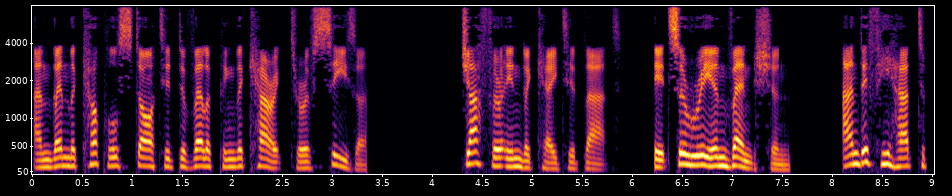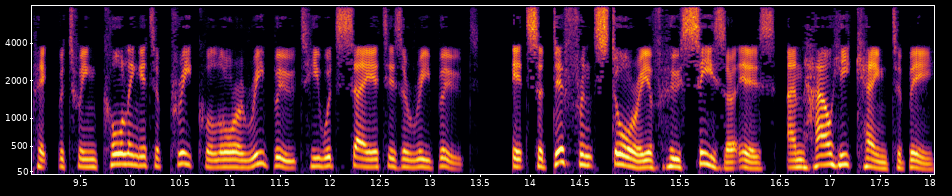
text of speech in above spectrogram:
and then the couple started developing the character of Caesar. Jaffa indicated that, "...it's a reinvention," and if he had to pick between calling it a prequel or a reboot he would say it is a reboot. It's a different story of who Caesar is, and how he came to be.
